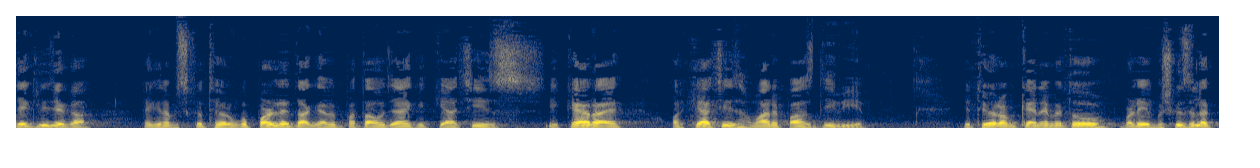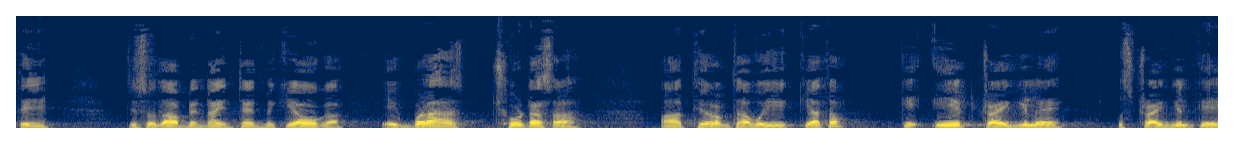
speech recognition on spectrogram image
دیکھ لیجیے گا لیکن ہم اس کو تھیورم کو پڑھ لیں تاکہ ہمیں پتا ہو جائے کہ کیا چیز یہ کہہ رہا ہے اور کیا چیز ہمارے پاس دی ہوئی ہے یہ تھیورم کہنے میں تو بڑے مشکل سے لگتے ہیں جس وقت آپ نے نائنتھ ٹینتھ میں کیا ہوگا ایک بڑا چھوٹا سا تھیورم تھا وہی کیا تھا کہ ایک ٹرائنگل ہے اس ٹرائنگل کے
